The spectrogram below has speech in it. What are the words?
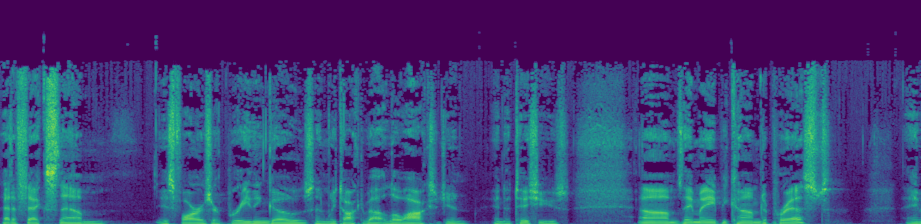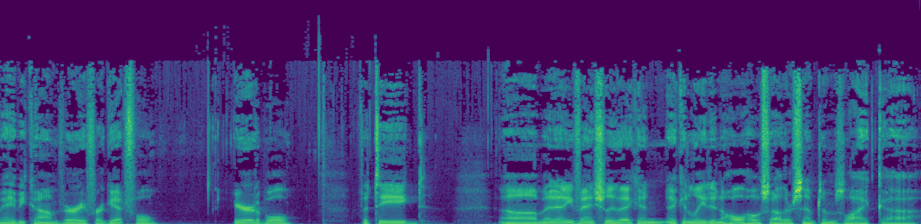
That affects them as far as their breathing goes, and we talked about low oxygen in the tissues. Um, they may become depressed. They may become very forgetful, irritable, fatigued, um, and then eventually they can it can lead in a whole host of other symptoms like uh,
